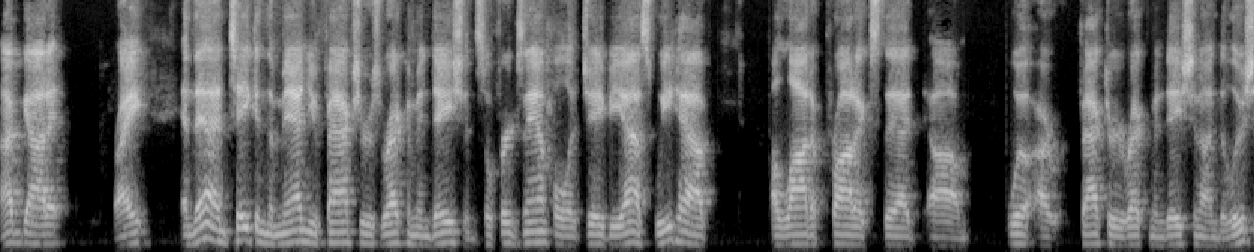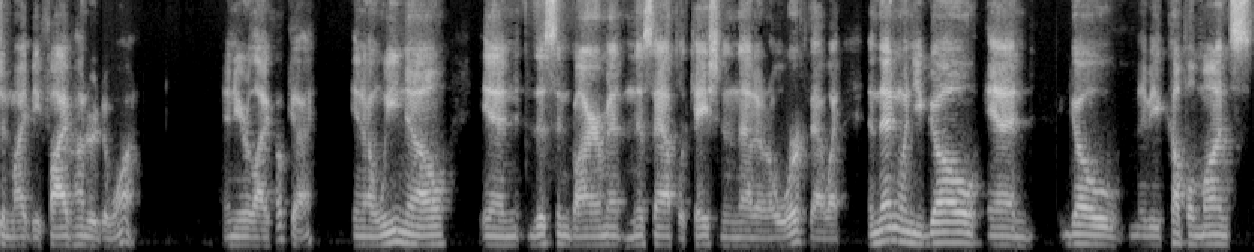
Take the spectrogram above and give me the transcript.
I've got it, right? And then taking the manufacturer's recommendation. So, for example, at JBS, we have a lot of products that um, will, our factory recommendation on dilution might be 500 to 1. And you're like, okay, you know, we know in this environment and this application and that it'll work that way. And then when you go and go maybe a couple months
